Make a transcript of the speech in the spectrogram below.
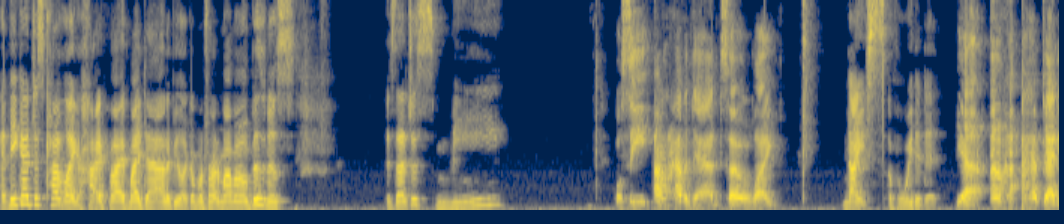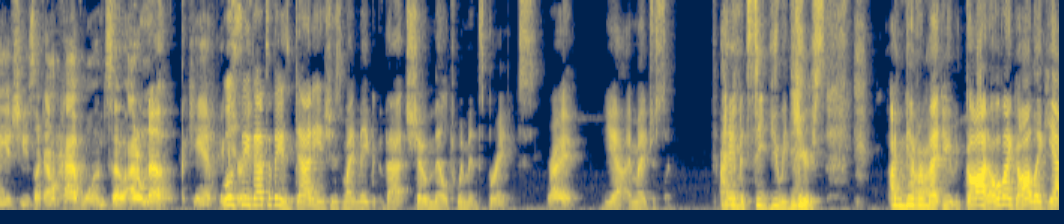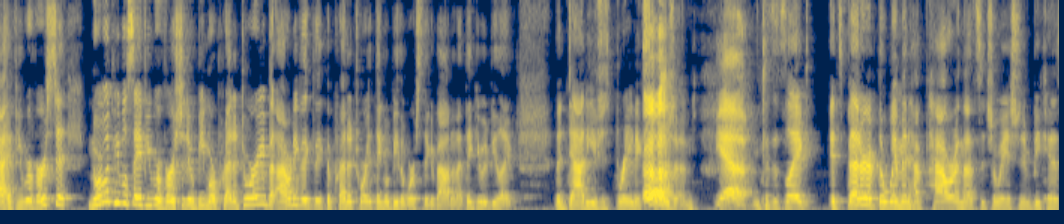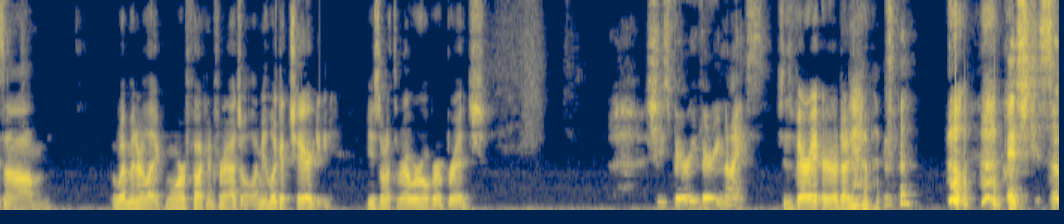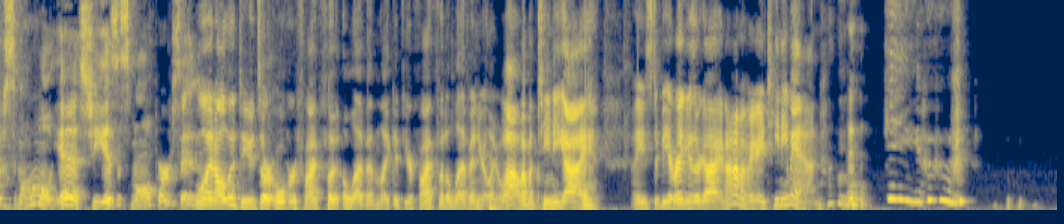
I think I'd just kind of like high five my dad and be like, I'm gonna try to mind my own business. Is that just me? Well, see, I don't have a dad, so like, Nice. Avoided it. Yeah, I don't. Ha- I have daddy issues. Like I don't have one, so I don't know. I can't picture. Well, see, it. that's the thing is daddy issues might make that show melt women's brains. right. Yeah, I might just like, I haven't seen you in years. I've never God. met you. God, oh my god, like yeah, if you reversed it, normally people say if you reversed it, it would be more predatory, but I don't even think the predatory thing would be the worst thing about it. I think it would be like the daddy issues brain explosion. Yeah. because it's like it's better if the women have power in that situation because um women are like more fucking fragile. I mean, look at Charity. You just want to throw her over a bridge. She's very, very nice. She's very aerodynamic. And she's so small. Yes, she is a small person. well, and all the dudes are over five foot eleven. Like if you're five foot eleven, you're like, wow, I'm a teeny guy. I used to be a regular guy, and I'm a very teeny man.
